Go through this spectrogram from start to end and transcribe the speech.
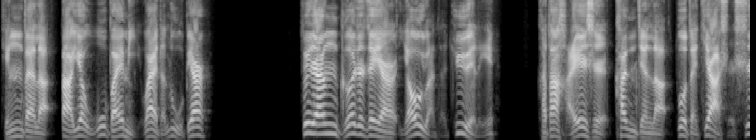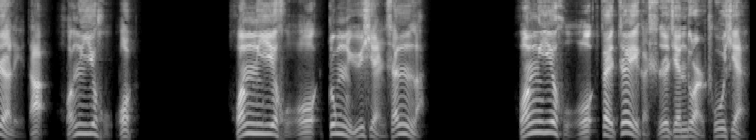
停在了大约五百米外的路边。虽然隔着这样遥远的距离，可他还是看见了坐在驾驶室里的黄一虎。黄一虎终于现身了。黄一虎在这个时间段出现，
